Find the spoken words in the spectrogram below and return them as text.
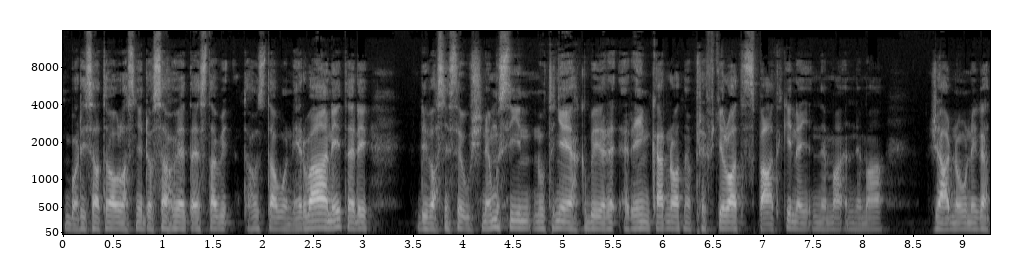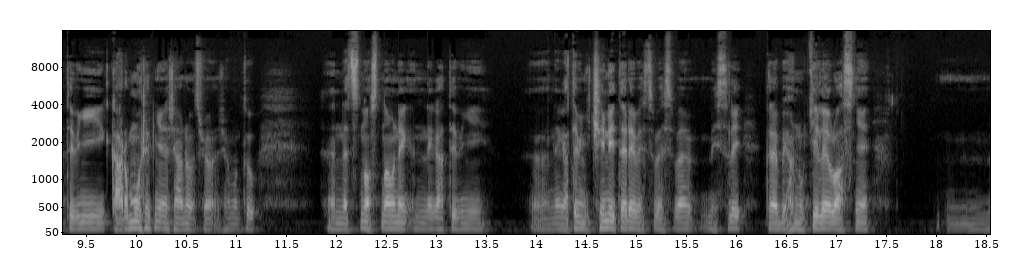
bodhisattva vlastně dosahuje té stavy, toho stavu nirvány, tedy kdy vlastně se už nemusí nutně jakoby reinkarnovat nebo převtělovat zpátky, ne, nemá, nemá žádnou negativní karmu, řekněme, žádnou, žádnou tu necnostnou negativní, eh, negativní činy tedy ve své, své mysli, které by ho nutily vlastně, mm,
